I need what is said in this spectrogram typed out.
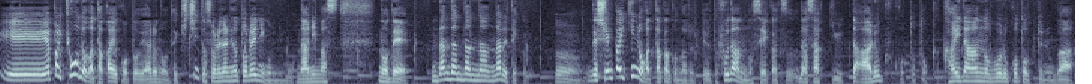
えー、やっぱり強度が高いことをやるので、きちんとそれなりのトレーニングにもなりますので、だんだんだんだん慣れてくる。うん。で、心肺機能が高くなるっていうと、普段の生活、ださっき言った歩くこととか、階段登ることっていうのが、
